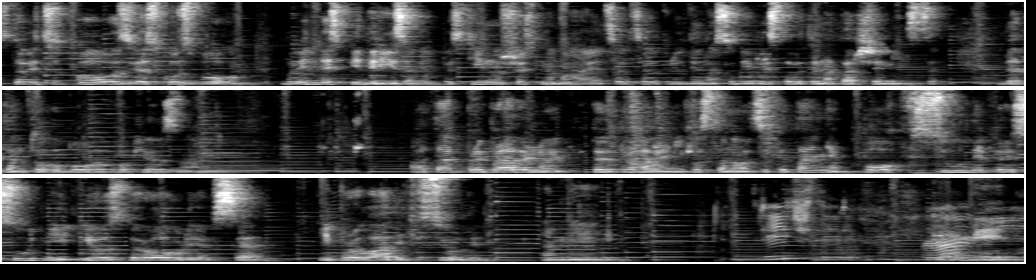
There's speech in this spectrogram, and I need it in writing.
100% зв'язку з Богом, бо він десь підрізаний, постійно щось намагається ця от людина собі виставити на перше місце, де там того Бога, Бог його знає. А так, при, при правильній постановці питання, Бог всюди присутній і оздоровлює все, і провадить всюди. Амінь. Три, четыре. Амінь.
